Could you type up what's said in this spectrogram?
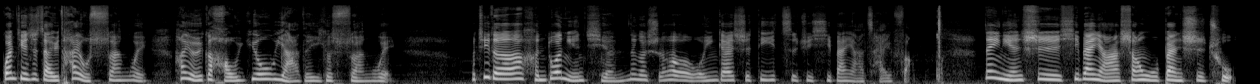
关键是在于它有酸味，它有一个好优雅的一个酸味。我记得很多年前，那个时候我应该是第一次去西班牙采访。那一年是西班牙商务办事处，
